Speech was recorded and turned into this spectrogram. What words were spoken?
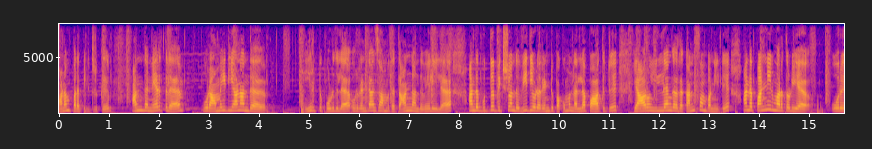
மனம் பரப்பிக்கிட்டு இருக்கு. அந்த நேரத்தில் ஒரு அமைதியான அந்த இருட்டு பொழுதுல ஒரு ரெண்டாம் சாமத்தை தாண்டின அந்த வேலையில் அந்த புத்த பிக்ஷு அந்த வீதியோட ரெண்டு பக்கமும் நல்லா பார்த்துட்டு யாரும் இல்லைங்கிறத கன்ஃபார்ம் பண்ணிவிட்டு அந்த பன்னீர் மரத்துடைய ஒரு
